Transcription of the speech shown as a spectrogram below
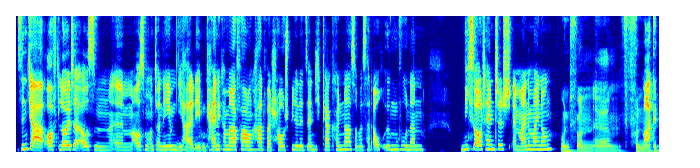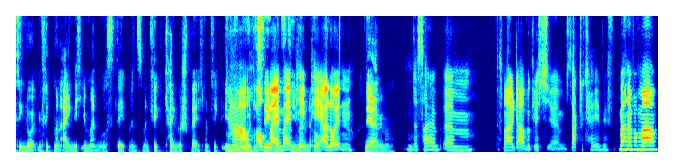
sind ja oft Leute aus dem, ähm, aus dem Unternehmen, die halt eben keine Kameraerfahrung hat, weil Schauspieler letztendlich klar können das, aber es hat auch irgendwo dann nicht so authentisch, in meiner Meinung. Und von, ähm, von Marketingleuten kriegt man eigentlich immer nur Statements. Man kriegt kein Gespräch, man kriegt immer ja, nur auch, die auch Statements. Bei, bei PR-Leuten. Ja, genau. Deshalb, ähm, dass man halt da wirklich ähm, sagt, okay, wir machen einfach mal,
